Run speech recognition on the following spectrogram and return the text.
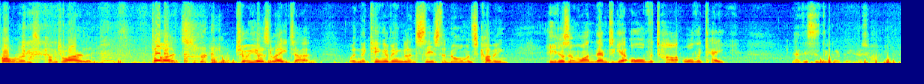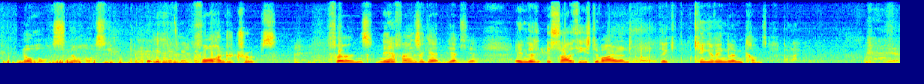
Normans come to Ireland. But two years later, when the King of England sees the Normans coming, he doesn't want them to get all the tart, all the cake. Now this is the good bit as well. No horse, no horse. 400 troops. Ferns, near Ferns again, yes, yeah. In the southeast of Ireland, the King of England comes. But like, yeah,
